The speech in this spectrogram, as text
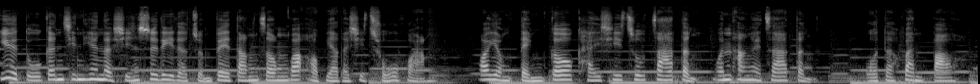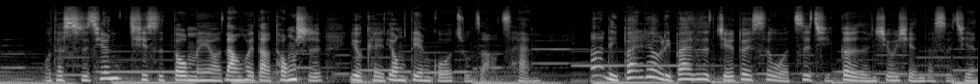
阅读跟今天的行事历的准备当中，我后边的是厨房，我用电锅开始煮早顿，温安的早顿，我的饭包，我的时间其实都没有浪费到，同时又可以用电锅煮早餐。那礼拜六、礼拜日绝对是我自己个人休闲的时间，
